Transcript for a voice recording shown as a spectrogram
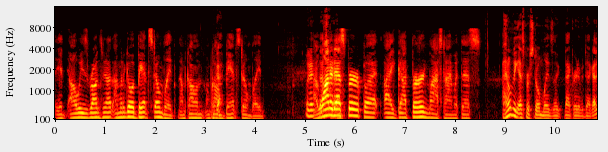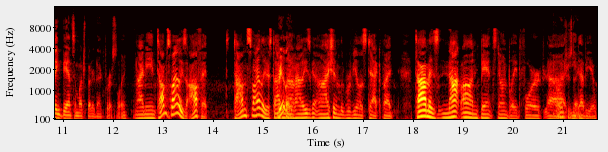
It always wrongs me out. I'm going to go with Bant Stoneblade. I'm calling. I'm calling Okay. Bant Stoneblade. Okay, I wanted fair. Esper, but I got burned last time with this. I don't think Esper Stoneblade's like that great of a deck. I think Bant's a much better deck personally. I mean, Tom Smiley's off it. Tom Smiley was talking Really? about how he's going. to... Oh, I shouldn't reveal his tech, but Tom is not on Bant Stoneblade for Oh, uh, interesting. EW.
